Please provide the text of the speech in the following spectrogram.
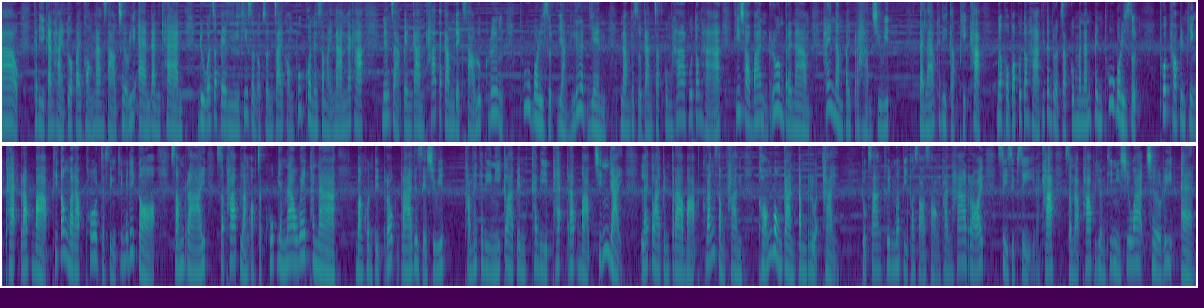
2529 คดีการหายตัวไปของนางสาวเชอรี่แอนดันแคนดูว่าจะเป็นที่สนอกสนใจของผู้คนในสมัยนั้นนะคะ เนื่องจากเป็นการฆาตกรรมเด็กสาวลูกครึ่ง ผู้บริสุทธิ์อย่างเลือดเย็นนำไปสู่การจับกลุ่ม 5 ผู้ต้องหาที่ชาวบ้านร่วมประนาม ให้นำไปประหารชีวิต แต่แล้วคดีกับพิกค่ะ เมื่อพบว่าผู้ต้องหาที่ตำรวจจับกุมมานั้นเป็นผู้บริสุทธิ์ พวกเขาเป็นเพียงแพะรับบาปที่ต้องมารับโทษจากสิ่งที่ไม่ได้ก่อ ซ้ำร้าย สภาพหลังออกจากคุกยังน่าเวทนา บางคนติดโรคร้ายจนเสียชีวิตทำให้คดีนี้กลายเป็นคดีแพะรับบาปชิ้นใหญ่ และกลายเป็นตราบาปครั้งสำคัญของวงการตำรวจไทย ถูกสร้างขึ้นเมื่อปีพศ 2544 นะคะสำหรับภาพยนตร์ที่มีชื่อว่า Cherry Ann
